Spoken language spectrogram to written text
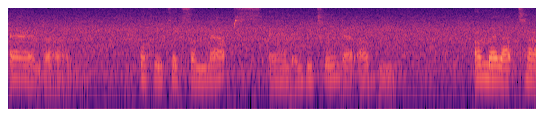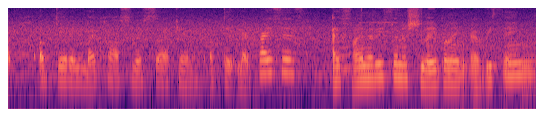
and um, hopefully take some naps and in between that I'll be on my laptop updating my cost list so I can update my prices. I finally finished labeling everything.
